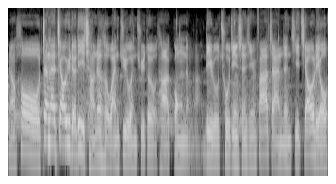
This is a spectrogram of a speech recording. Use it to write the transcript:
然后站在教育的立场，任何玩具、文具都有它的功能啊，例如促进身心发展、人际交流。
